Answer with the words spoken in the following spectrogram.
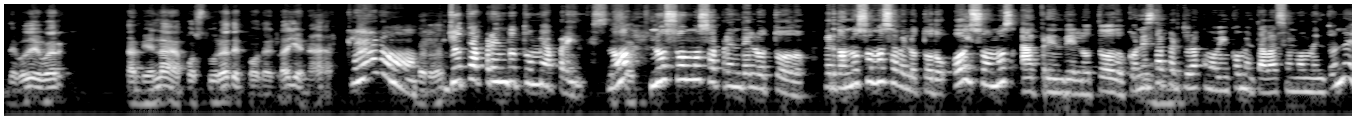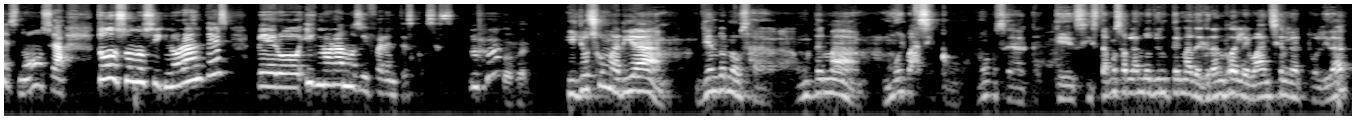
Debo de llevar también la postura de poderla llenar. Claro, ¿verdad? yo te aprendo, tú me aprendes, ¿no? Exacto. No somos aprenderlo todo, perdón, no somos saberlo todo, hoy somos aprenderlo todo, con esta uh -huh. apertura, como bien comentaba hace un momento Nes, ¿no? O sea, todos somos ignorantes, pero ignoramos diferentes cosas. Uh -huh. Correcto. Y yo sumaría, yéndonos a un tema muy básico, ¿no? O sea, que, si estamos hablando de un tema de gran relevancia en la actualidad,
